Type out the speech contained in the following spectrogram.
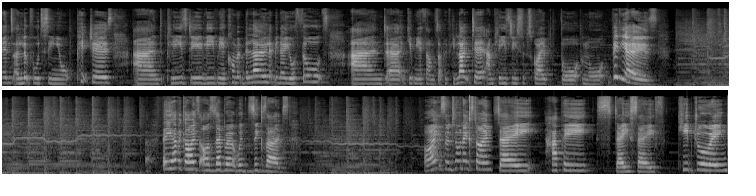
and I look forward to seeing your pictures and please do leave me a comment below, let me know your thoughts and uh, give me a thumbs up if you liked it and please do subscribe for more videos. There you have it guys, our zebra with zigzags. Alright, so until next time, stay happy, stay safe, keep drawing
